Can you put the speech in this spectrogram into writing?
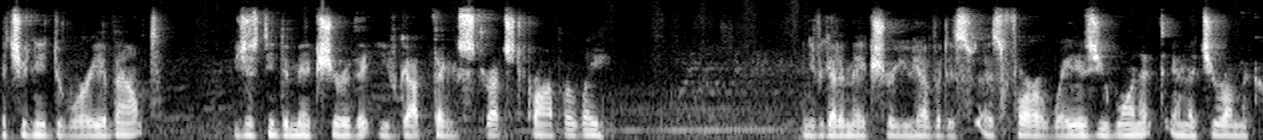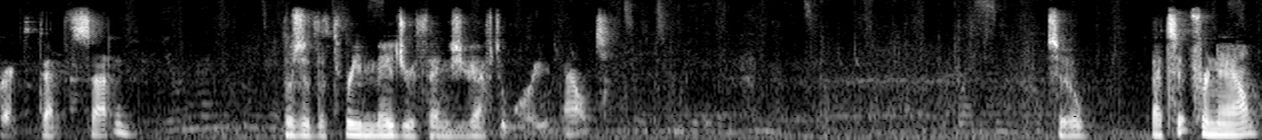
that you need to worry about. You just need to make sure that you've got things stretched properly. And you've got to make sure you have it as, as far away as you want it and that you're on the correct depth setting. Those are the three major things you have to worry about. So that's it for now.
